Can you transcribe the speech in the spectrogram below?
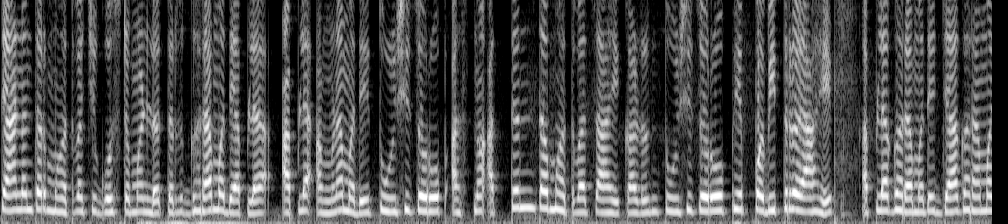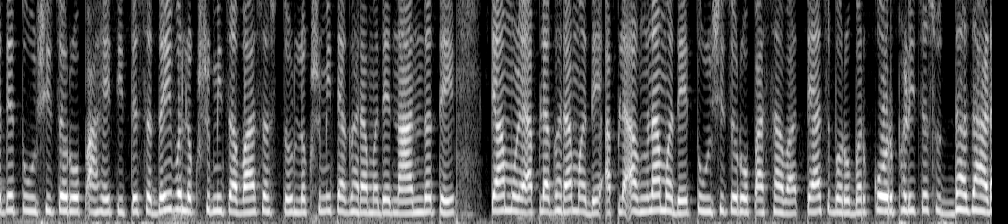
त्यानंतर महत्त्वाची गोष्ट म्हणलं तर घरामध्ये आपल्या आपल्या अंगणामध्ये तुळशीचं रोप असणं अत्यंत महत्त्वाचं आहे. कारण तुळशीचं रोप हे पवित्र आहे. आपल्या घरामध्ये ज्या घरामध्ये तुळशीचं रोप आहे तिथे सदैव लक्ष्मीचा वास असतो. लक्ष्मी त्या घरामध्ये नांदते. त्यामुळे आपल्या घरामध्ये आपल्या अंगणामध्ये तुळशीचं रोप असावा. त्याचबरोबर कोरफडीचं सुद्धा झाड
